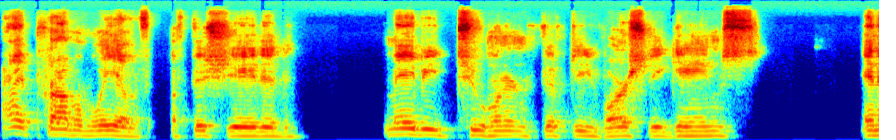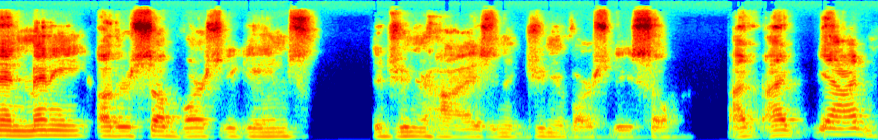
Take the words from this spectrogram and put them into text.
I probably have officiated maybe 250 varsity games, and then many other sub varsity games, the junior highs and the junior varsities. So I, I, yeah, I'm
